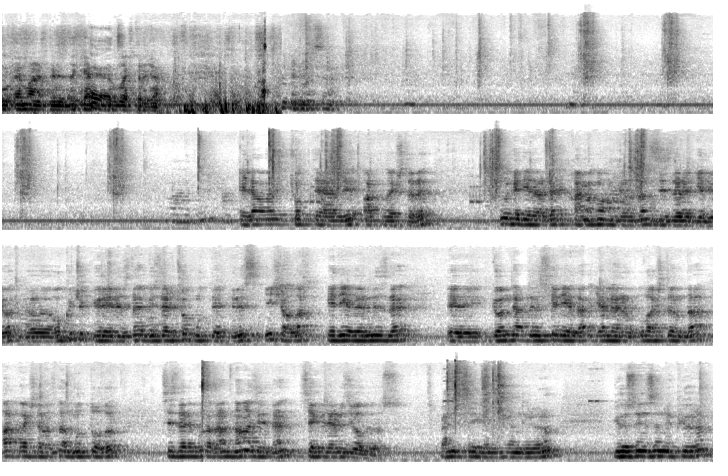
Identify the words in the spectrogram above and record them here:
bu emanetlerinizi de kendinize Evet. ulaştıracağım. Ela ve çok değerli arkadaşları bu hediyeler de kaymakam amcanızdan sizlere geliyor. Ee, o küçük yüreğinizle bizleri çok mutlu ettiniz. İnşallah hediyelerinizle e, gönderdiğiniz hediyeler yerlerine ulaştığında arkadaşlarınız da mutlu olur. Sizlere buradan Nazilli'den sevgilerimizi yolluyoruz. Ben de sevgilerimi gönderiyorum. Gözlerinizden öpüyorum.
